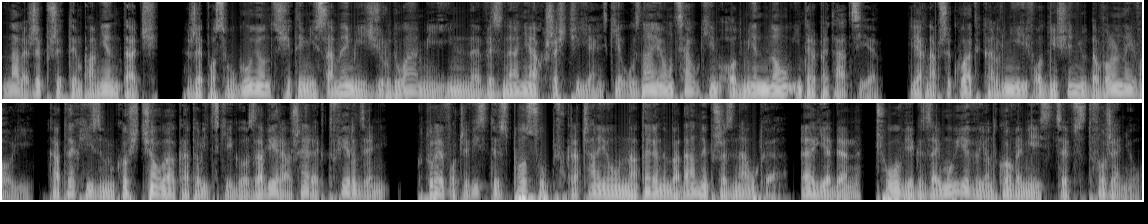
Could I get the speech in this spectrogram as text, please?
Należy przy tym pamiętać, że posługując się tymi samymi źródłami inne wyznania chrześcijańskie uznają całkiem odmienną interpretację, jak na przykład Kalwini w odniesieniu do wolnej woli. Katechizm Kościoła katolickiego zawiera szereg twierdzeń, które w oczywisty sposób wkraczają na teren badany przez naukę. E1. Człowiek zajmuje wyjątkowe miejsce w stworzeniu.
